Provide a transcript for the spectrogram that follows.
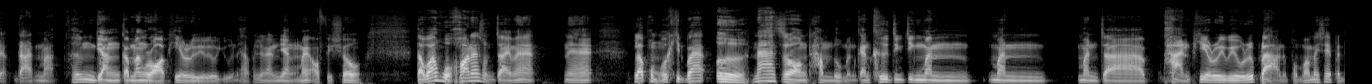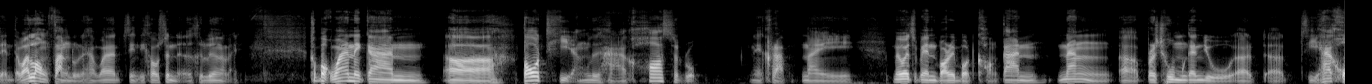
จากดัตมาร์ซึ่งยังกำลังรอ peer review อยู่นะครับ เพราะฉะนั้นยังไม่ official แต่ว่าหัวข้อน่าสนใจมากนะฮะ แล้วผมก็คิดว่า เออ น่าจะลองทำดูเหมือนกัน คือจริง ๆ มันมัน มันจะผ่าน peer review หรือเปล่าเนี่ยผมว่าไม่ใช่ประเด็น แต่ว่าลองฟังดูนะครับว่าสิ่งที่เขาเสนอคือเรื่องอะไร เขาบอกว่าในการโต้เถียงหรือหาข้อสรุปนะครับในไม่ว่าจะเป็นบริบทของการนั่งประชุมกันอยู่สี่ห้าค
